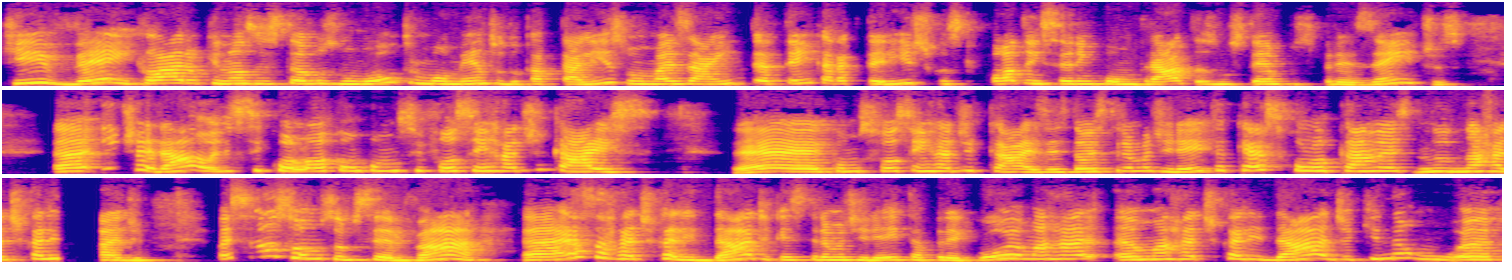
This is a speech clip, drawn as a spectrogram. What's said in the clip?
que vem, claro que nós estamos num outro momento do capitalismo, mas ainda tem características que podem ser encontradas nos tempos presentes, uh, em geral, eles se colocam como se fossem radicais é como se fossem radicais. Então, a extrema-direita quer se colocar na, na, radicalidade. Mas se nós formos observar, é, essa radicalidade que a extrema-direita pregou é uma, é uma radicalidade que não, é,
